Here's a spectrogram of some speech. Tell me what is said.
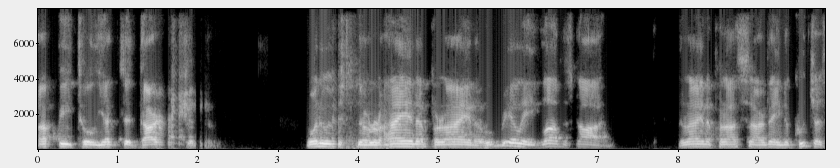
apitul yatsa darshanam. one who is Narayana Parayana, who really loves God. Narayana Parasarve, Nakucha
